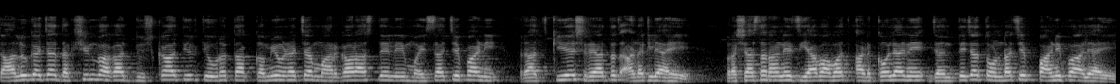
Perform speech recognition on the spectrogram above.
तालुक्याच्या दक्षिण भागात दुष्काळातील तीव्रता कमी होण्याच्या मार्गावर असलेले म्हैसाचे पाणी राजकीय श्रेयातच अडकले आहे. प्रशासनानेच याबाबत अडकवल्याने जनतेच्या तोंडाचे पाणी पळाले आहे.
